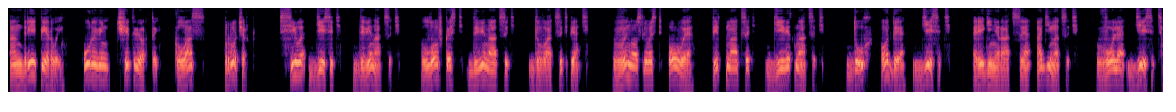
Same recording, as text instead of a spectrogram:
Андрей Первый. Уровень четвертый. Класс прочерк. Сила 10, 12. Ловкость 12, 25. Выносливость ОВ 15, 19. Дух ОД 10. Регенерация 11. Воля 10.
